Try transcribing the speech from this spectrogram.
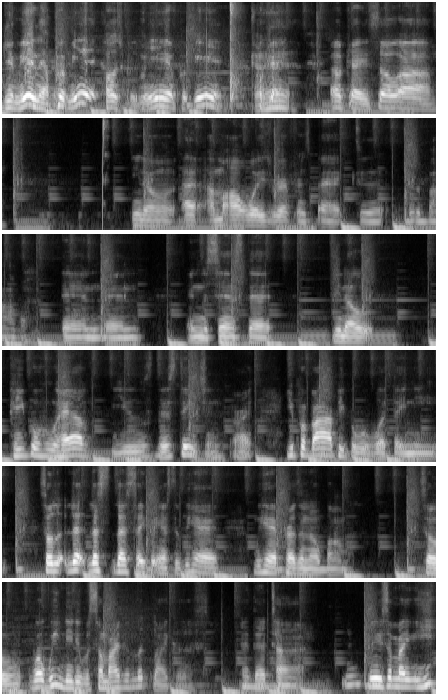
get me in there put me in coach put me in put me in Go okay ahead. okay so uh you know, I, am always referenced back to, to the Bible and and in the sense that, you know, people who have used this teaching, right? You provide people with what they need. So let, let's let's say for instance, we had we had President Obama. So what we needed was somebody to look like us at that mm-hmm. time. We need somebody he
